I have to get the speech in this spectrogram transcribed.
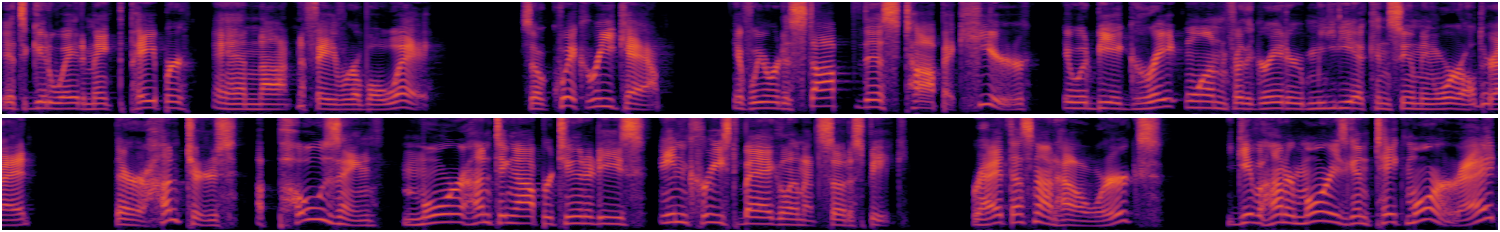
it's a good way to make the paper and not in a favorable way. So, quick recap if we were to stop this topic here, it would be a great one for the greater media consuming world, right? There are hunters opposing more hunting opportunities, increased bag limits, so to speak. Right? That's not how it works. You give a hunter more, he's going to take more, right?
